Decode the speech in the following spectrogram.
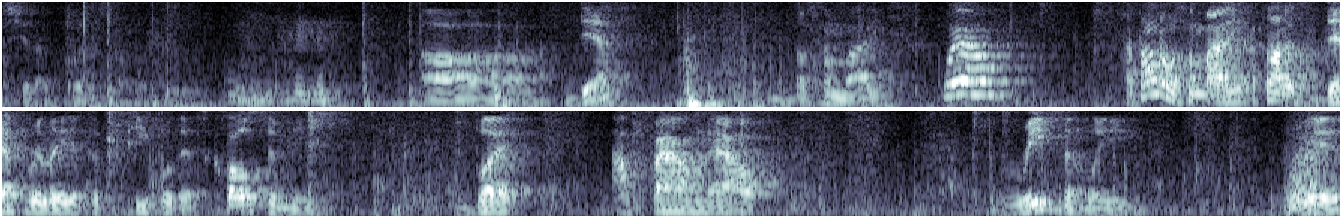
That shit up, put it somewhere. Uh, death of somebody. Well, I thought it was somebody, I thought it's death related to people that's close to me. But I found out recently with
